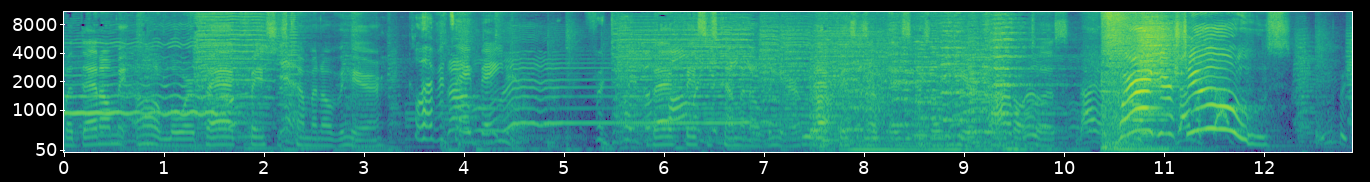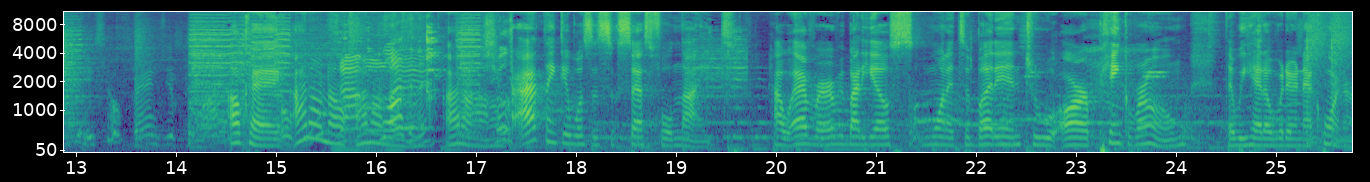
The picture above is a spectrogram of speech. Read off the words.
But that don't mean, oh Lord, bag face is coming over here. Bag face is coming over here. Bag face is, up, is, is over here. Come talk to us. Where are your shoes? Okay, I don't know. I don't know. I don't know. I think it was a successful night. However, everybody else wanted to butt into our pink room that we had over there in that corner.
